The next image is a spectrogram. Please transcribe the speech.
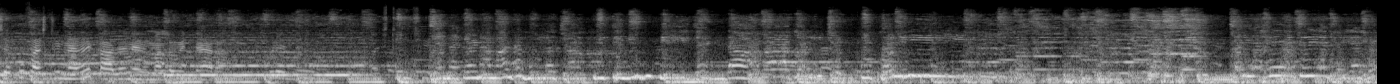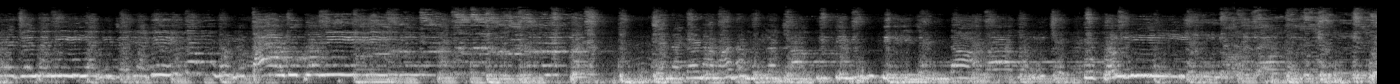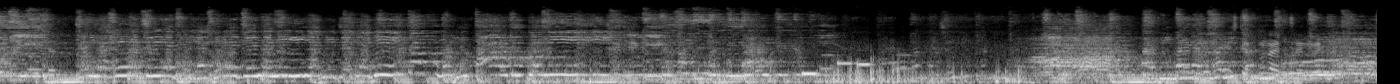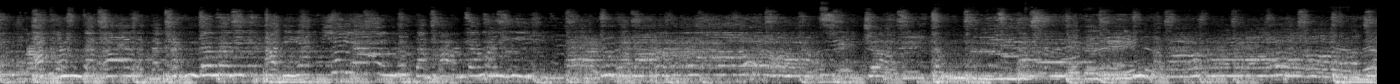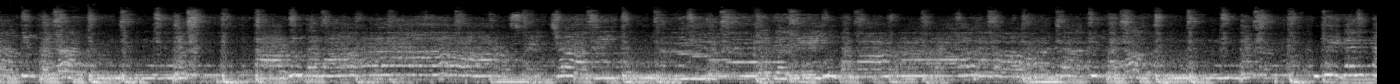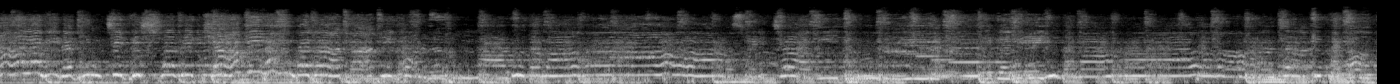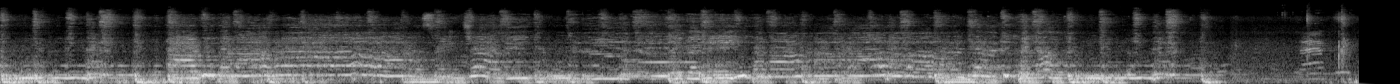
చెప్పు ఫస్ట్ విన్నారా? కాదని మళ్ళీ విన్నారా? గణ మనముల జాగృతి నింపి జెండా రాగలు చెప్పుకొని. జయ జయ జయ జయ జననీ అని జయ గీతం విశ్వవిఖ్యాతి నందగా జాతి గౌరవ.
